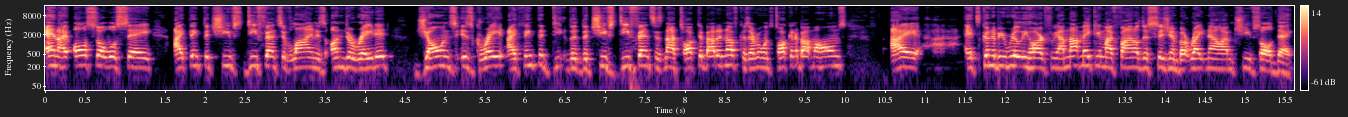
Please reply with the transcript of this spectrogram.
And I also will say, I think the Chiefs' defensive line is underrated. Jones is great. I think the de- the, the Chiefs' defense is not talked about enough because everyone's talking about Mahomes. I it's going to be really hard for me. I'm not making my final decision, but right now I'm Chiefs all day.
